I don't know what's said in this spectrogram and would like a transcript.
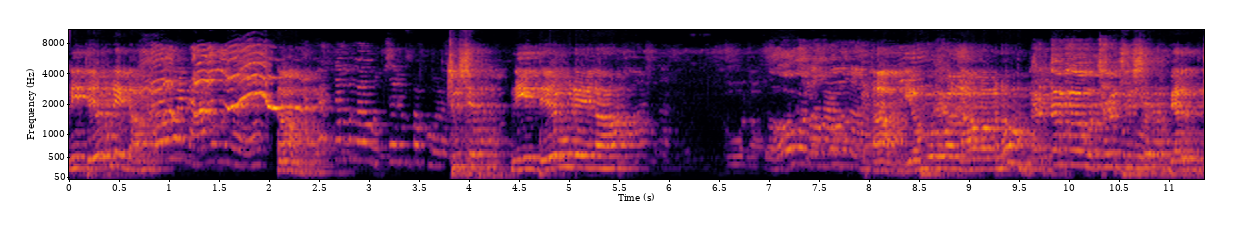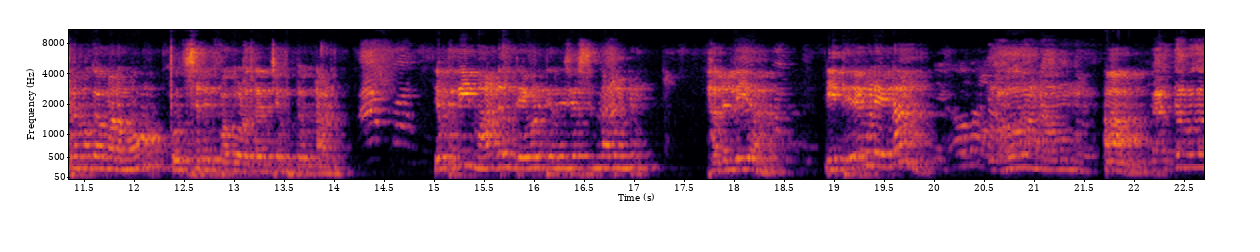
నీ దేవుడైన? చూసారా నీ దేవుడైనా? యెహోవా నామమును వ్యర్థముగా మనము ఉత్సరింపకూడదని చెబుతున్నాడు. ఎందుకు ఈ మాటలు దేవుడు తెలియజేస్తున్నాడండి? హల్లెలూయా. నీ దేవుడైనా? వ్యర్థముగా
